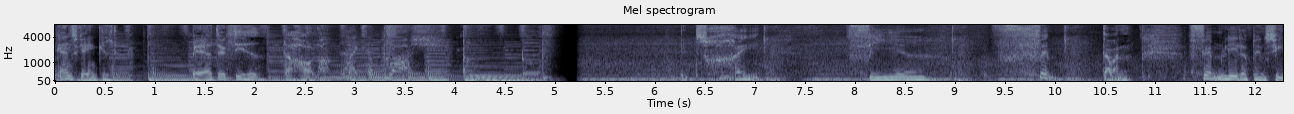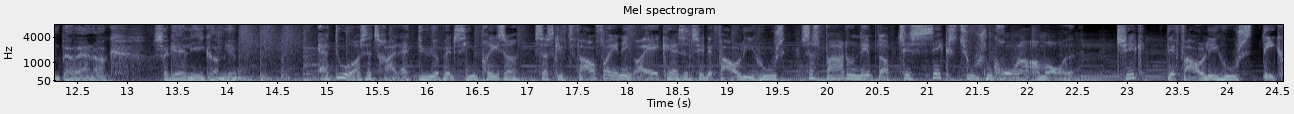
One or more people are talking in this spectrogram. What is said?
Ganske enkelt. Bæredygtighed, der holder. 3, 4, 5. Der var den. 5 liter benzin per hver nok. Så kan jeg lige komme hjem. Er du også træt af dyre benzinpriser, så skift fagforening og A-kasse til Det Faglige Hus, så sparer du nemt op til 6.000 kroner om året. Tjek detfagligehus.dk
